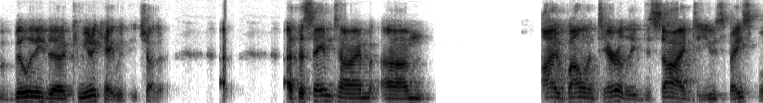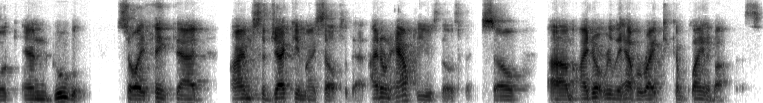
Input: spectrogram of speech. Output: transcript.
ability to communicate with each other. At the same time, um, I voluntarily decide to use Facebook and Google. So I think that I'm subjecting myself to that. I don't have to use those things. So um, I don't really have a right to complain about this.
